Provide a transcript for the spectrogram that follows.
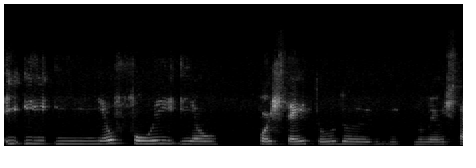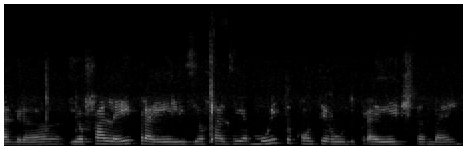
e, e, e eu fui e eu postei tudo no meu Instagram e eu falei para eles e eu fazia muito conteúdo para eles também.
